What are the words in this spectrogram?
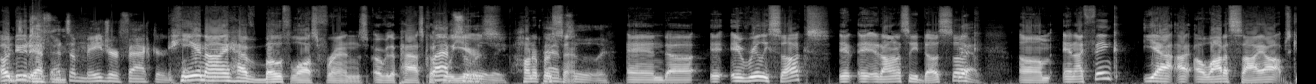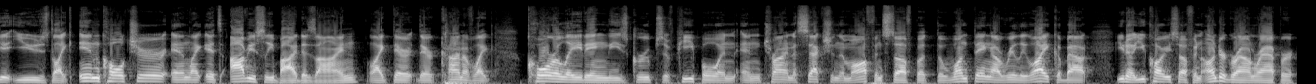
oh, dude, definitely. That's a major factor. he and I have both lost friends over the past couple of years. Hundred percent. Absolutely. and uh, it, it really sucks. It, it honestly does suck. Um, and I think, yeah, I, a lot of psyops get used like in culture, and like it's obviously by design. Like they're they're kind of like correlating these groups of people and and trying to section them off and stuff. But the one thing I really like about you know you call yourself an underground rapper.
